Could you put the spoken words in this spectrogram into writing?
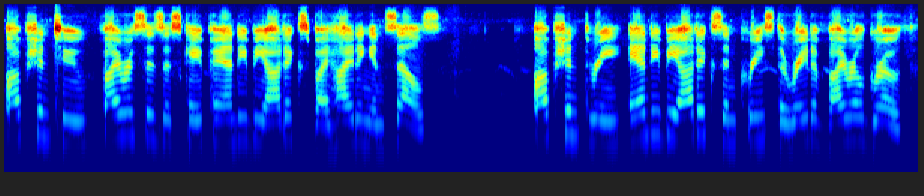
Option 2 Viruses escape antibiotics by hiding in cells. Option 3 Antibiotics increase the rate of viral growth.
